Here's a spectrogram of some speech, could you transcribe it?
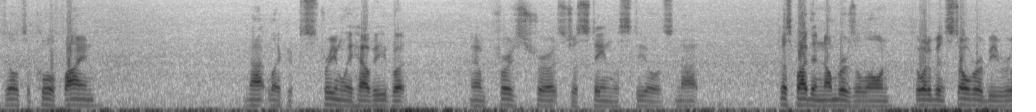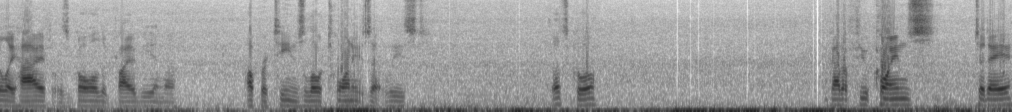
Still, it's a cool find not like extremely heavy, but I'm pretty sure it's just stainless steel. It's not, just by the numbers alone. If it would have been silver, it'd be really high. If it was gold, it'd probably be in the upper teens, low 20s at least. So that's cool. Got a few coins today.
